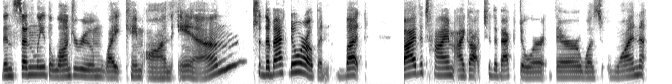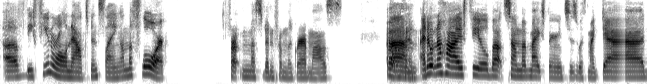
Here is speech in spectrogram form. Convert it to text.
Then suddenly the laundry room light came on and the back door opened. But by the time I got to the back door, there was one of the funeral announcements laying on the floor. From, must have been from the grandma's. Oh, okay. Um, I don't know how I feel about some of my experiences with my dad.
